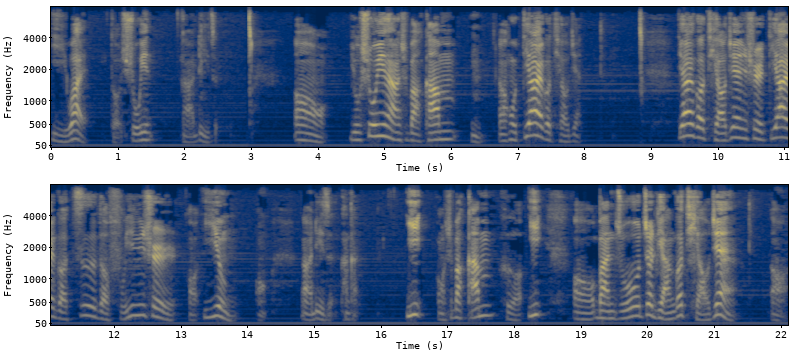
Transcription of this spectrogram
以外的收音啊，例子哦，有收音啊，是吧？come 嗯，然后第二个条件。第二个条件是第二个字的辅音是哦，ing 哦啊，例子看看一哦是吧？come 和一哦，满足这两个条件啊，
